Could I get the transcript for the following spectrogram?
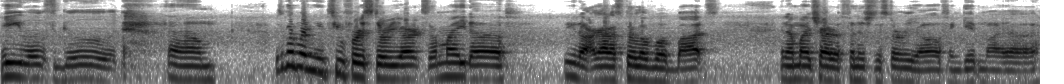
He looks good. Um, I was gonna bring you two first story arcs. I might, uh, you know, I gotta still level up bots, and I might try to finish the story off and get my uh,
